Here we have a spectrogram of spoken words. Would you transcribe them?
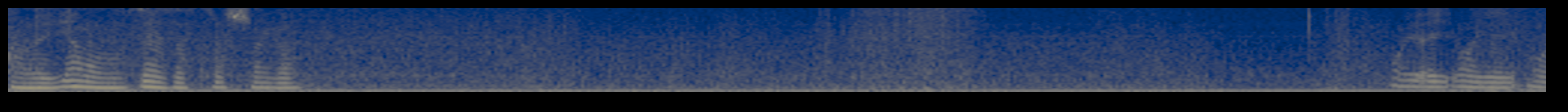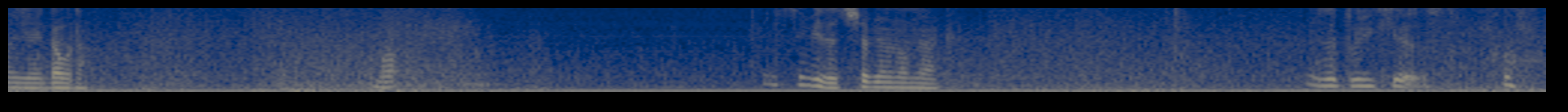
Ale ja mam zeza strasznego. Ojej, ojej, ojej, dobra. No. Nic nie widzę, trzebią nam jak. Ile tu ich jest?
